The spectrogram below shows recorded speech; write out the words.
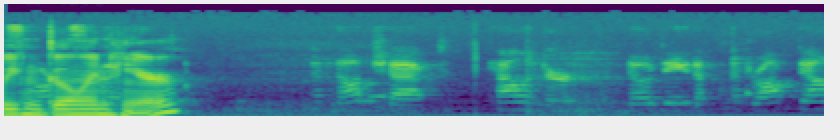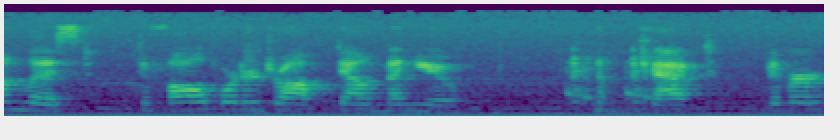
We can go in here. Not checked. Calendar. No data. Drop down list. Default order drop down menu. Checked. Viber.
